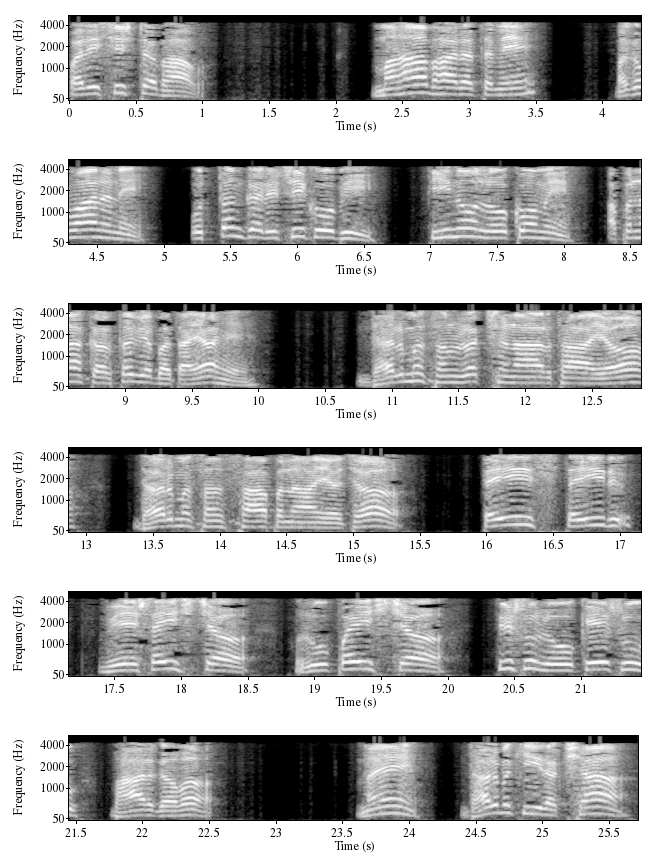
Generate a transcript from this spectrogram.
परिशिष्ट भाव महाभारत में भगवान ने उत्तंक ऋषि को भी तीनों लोकों में अपना कर्तव्य बताया है। धर्म संरक्षणार्थाय, धर्म संस्थापनाय च तैस्तैर्वेशैश्च रूपैश्च, त्रिषु लोकेशु भार्गव। मैं धर्म की रक्षा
